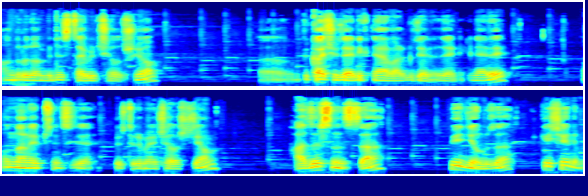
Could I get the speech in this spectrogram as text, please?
Android 11'de stabil çalışıyor. Ee, Birkaç özellikler var, güzel özellikleri. Onların hepsini size göstermeye çalışacağım. Hazırsınızsa videomuza geçelim.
